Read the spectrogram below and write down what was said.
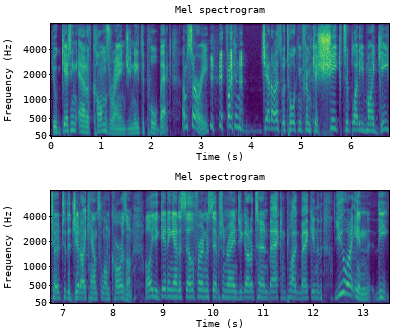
You're getting out of comms range, you need to pull back. I'm sorry. fucking Jedi's were talking from Kashyyyk to bloody Mygeeto to the Jedi Council on Coruscant. Oh, you're getting out of cell phone reception range. You got to turn back and plug back into. The- you are in the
